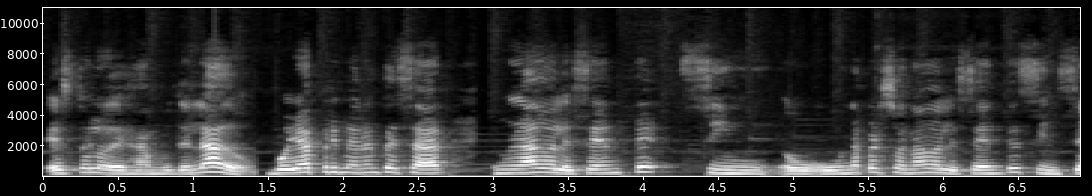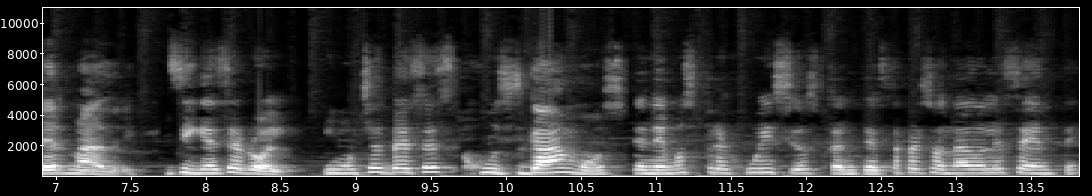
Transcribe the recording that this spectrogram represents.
esto lo dejamos de lado. Voy a primero empezar un adolescente sin o una persona adolescente sin ser madre, sin ese rol. Y muchas veces juzgamos, tenemos prejuicios frente a esta persona adolescente,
